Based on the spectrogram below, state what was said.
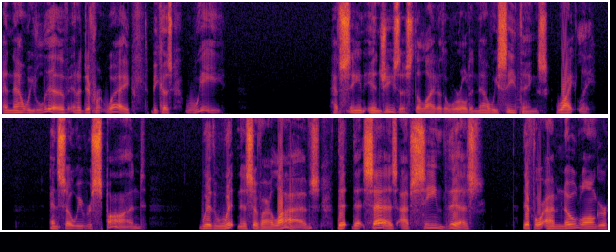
And now we live in a different way because we have seen in Jesus the light of the world, and now we see things rightly. And so we respond with witness of our lives that, that says, I've seen this, therefore I'm no longer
